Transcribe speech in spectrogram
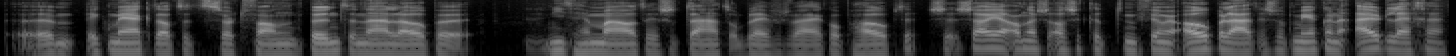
ehm, ik merk dat het soort van punten nalopen niet helemaal het resultaat oplevert waar ik op hoopte. Zou je anders, als ik het veel meer openlaat, eens wat meer kunnen uitleggen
